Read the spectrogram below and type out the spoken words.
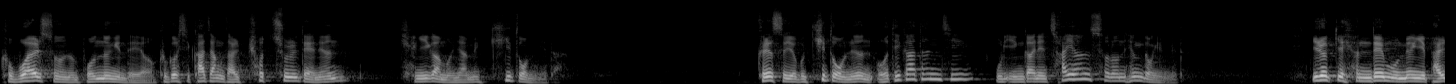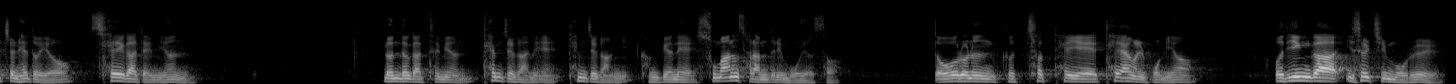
거부할 수 없는 본능인데요. 그것이 가장 잘 표출되는 행위가 뭐냐면 기도입니다. 그래서 여러분 기도는 어디 가든지 우리 인간의 자연스러운 행동입니다. 이렇게 현대 문명이 발전해도요, 새해가 되면 런던 같으면 템즈강에 템즈 강변에 수많은 사람들이 모여서 떠오르는 그 첫 해의 태양을 보며 어딘가 있을지 모를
